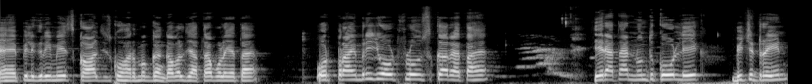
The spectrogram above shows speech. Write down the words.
पिलग्रीमेज कॉल जिसको हरमुख गंगावल यात्रा बोला जाता है। और प्राइमरी जो आउटफ्लो उसका रहता है, ये रहता है Nundkol lake which drain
